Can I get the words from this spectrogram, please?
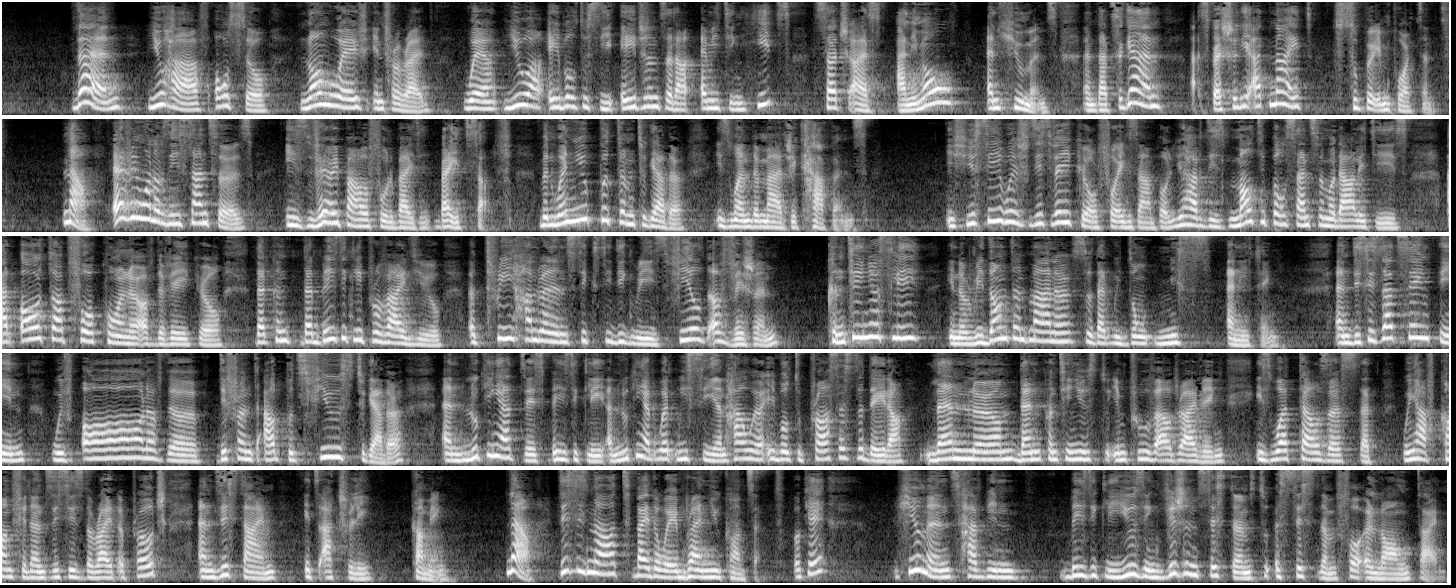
Then you have also long wave infrared, where you are able to see agents that are emitting heat, such as animals and humans. And that's again, especially at night, super important. Now, every one of these sensors is very powerful by, by itself. But when you put them together is when the magic happens. If you see with this vehicle, for example, you have these multiple sensor modalities at all top four corners of the vehicle that, can, that basically provide you a 360 degrees field of vision continuously in a redundant manner so that we don't miss anything. And this is that same thing with all of the different outputs fused together and looking at this basically and looking at what we see and how we're able to process the data, then learn, then continues to improve our driving is what tells us that we have confidence this is the right approach, and this time it's actually coming. Now, this is not, by the way, a brand new concept, okay? Humans have been basically using vision systems to assist them for a long time.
